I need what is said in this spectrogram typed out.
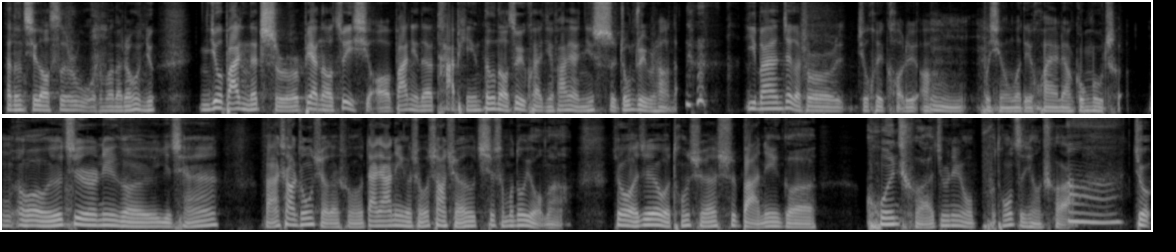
它能骑到四十五什么的，然后你就你就把你的齿轮变到最小，把你的踏频蹬到最快，你发现你始终追不上的。一般这个时候就会考虑啊，嗯不行，我得换一辆公路车。嗯，我我就记着那个以前，反正上中学的时候，大家那个时候上学都骑什么都有嘛。就我记得我同学是把那个昆车，就是那种普通自行车，啊，就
